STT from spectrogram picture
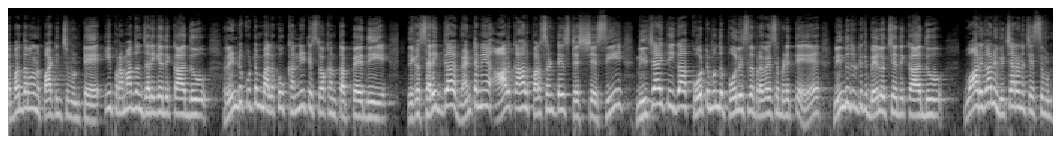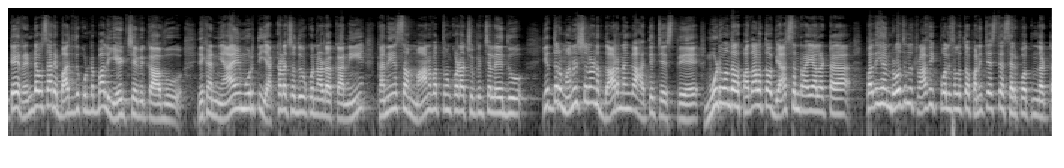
నిబంధనలను పాటించి ఉంటే ఈ ప్రమాదం జరిగేది కాదు. రెండు కుటుంబాలకు కన్నీటి శోకం తప్పేది. ఇక సరిగ్గా వెంటనే ఆల్కహాల్ పర్సంటేజ్ టెస్ట్ చేసి నిజాయితీగా కోర్టు ముందు పోలీసులు ప్రవేశపెడితే నిందితుడికి బెయిల్ వచ్చేది కాదు. వారు కానీ విచారణ చేసి ఉంటే రెండవసారి బాధిత కుటుంబాలు ఏడ్చేవి కావు. ఇక న్యాయమూర్తి ఎక్కడ చదువుకున్నాడో కానీ కనీసం మానవత్వం కూడా చూపించలేదు. ఇద్దరు మనుషులను దారుణంగా హత్య చేస్తే మూడు వందల పదాలతో వ్యాసం రాయాలట. పదిహేను రోజులు ట్రాఫిక్ పోలీసులతో పనిచేస్తే సరిపోతుందట.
